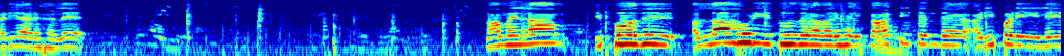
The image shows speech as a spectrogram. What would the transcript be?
அடியார்களே நாம் எல்லாம் இப்போது அல்லாஹுடைய தூதர் அவர்கள் காட்டி தந்த அடிப்படையிலே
